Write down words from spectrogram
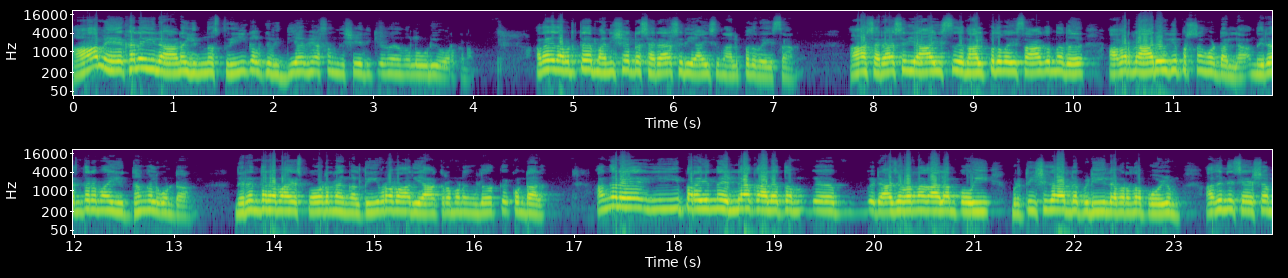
ആ മേഖലയിലാണ് ഇന്ന് സ്ത്രീകൾക്ക് വിദ്യാഭ്യാസം നിഷേധിക്കുന്നത് എന്നുള്ളതുകൂടി ഓർക്കണം. അതായത് അവിടുത്തെ മനുഷ്യരുടെ ശരാശരി ആയുസ് നാൽപ്പത് വയസ്സാണ്. ആ ശരാശരി ആയുസ് നാൽപ്പത് വയസ്സാകുന്നത് അവരുടെ ആരോഗ്യ പ്രശ്നം കൊണ്ടല്ല നിരന്തരമായ യുദ്ധങ്ങൾ കൊണ്ടാണ്. നിരന്തരമായ സ്ഫോടനങ്ങൾ തീവ്രവാദി ആക്രമണങ്ങൾ ഇതൊക്കെ കൊണ്ടാണ്. അങ്ങനെ ഈ പറയുന്ന എല്ലാ കാലത്തും രാജഭരണകാലം പോയി ബ്രിട്ടീഷുകാരുടെ പിടിയിൽ അമർന്നപ്പോഴും അതിനുശേഷം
